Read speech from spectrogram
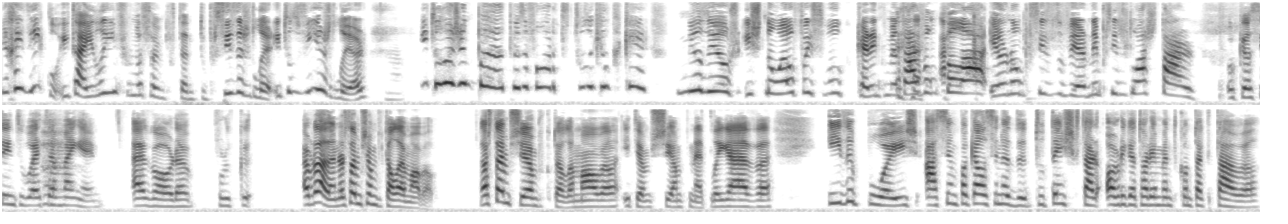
É ridículo. E está aí ali informação importante, tu precisas ler e tu devias ler. Não. E toda a gente para depois a falar de tudo aquilo que quer. Meu Deus, isto não é o Facebook. Querem comentar, vão para lá. Eu não preciso de ver, nem preciso de lá estar. O que eu sinto é também é agora, porque a verdade é nós estamos sempre com o telemóvel. Nós estamos sempre com o telemóvel e temos sempre net ligada. E depois há sempre aquela cena de tu tens que estar obrigatoriamente contactável.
